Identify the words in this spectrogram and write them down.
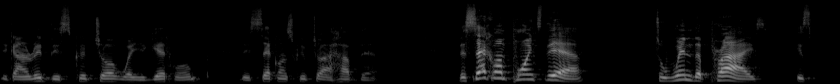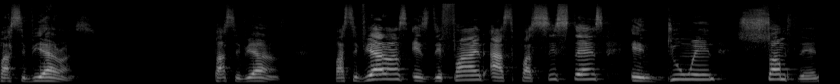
You can read the scripture when you get home. The second scripture I have there. The second point there to win the prize is perseverance. Perseverance. Perseverance is defined as persistence in doing something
